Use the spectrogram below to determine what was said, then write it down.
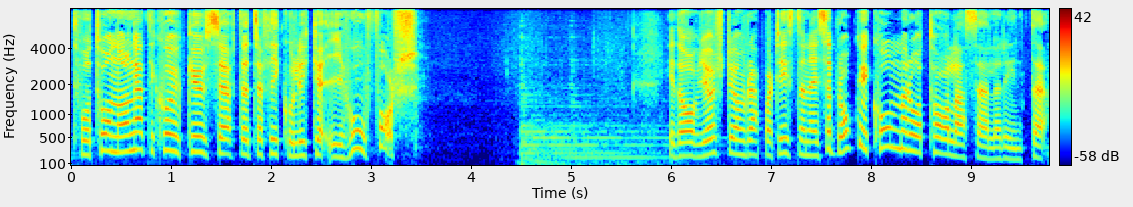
Två tonåringar till sjukhus efter trafikolycka i Hofors. Idag avgörs det om rapartisten ASAP Rocky kommer åtalas eller inte.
